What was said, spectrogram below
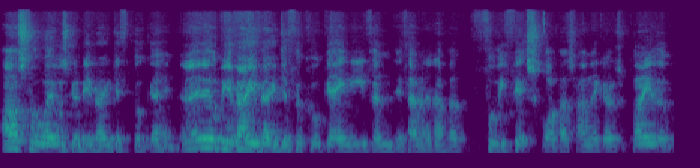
Arsenal away was going to be a very difficult game, and it'll be a very, very difficult game, even if Everton have a fully fit squad by the time they go to play them.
